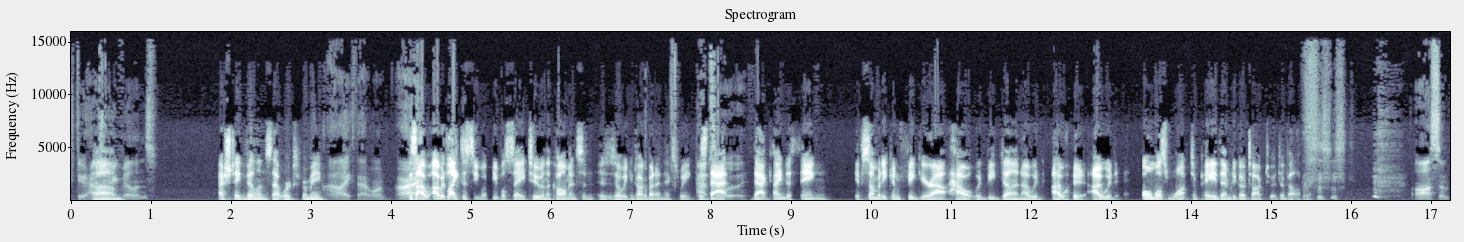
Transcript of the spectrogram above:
Could do hashtag Um, villains. Hashtag villains. That works for me. I like that one. Because right. I, I would like to see what people say too in the comments, and so we can talk about it next week. Because that that kind of thing, if somebody can figure out how it would be done, I would I would I would almost want to pay them to go talk to a developer. Awesome.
